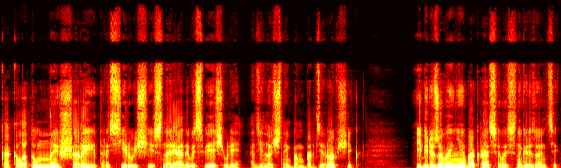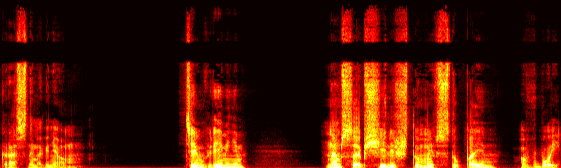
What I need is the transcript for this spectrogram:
как латунные шары, трассирующие снаряды высвечивали одиночный бомбардировщик, и бирюзовое небо окрасилось на горизонте красным огнем. Тем временем нам сообщили, что мы вступаем в бой.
